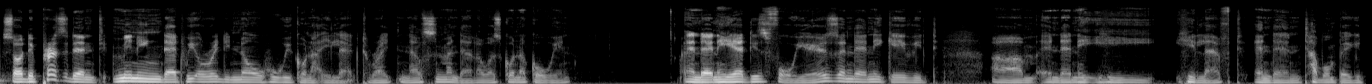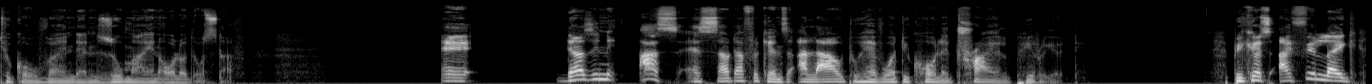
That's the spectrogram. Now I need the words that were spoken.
So the president, meaning that we already know who we're gonna elect, right? Nelson Mandela was gonna go in and then he had his four years and then he gave it um and then he he he left and then Thabo Mbeki took over and then Zuma and all of those stuff. Uh, doesn't us as South Africans allowed to have what you call a trial period? Because I feel like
